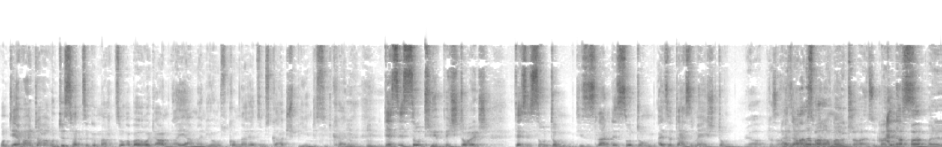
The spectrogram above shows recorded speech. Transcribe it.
und der war da und das hat sie gemacht. So, aber heute Abend, ah ja, meine Jungs kommen nachher zum Skat spielen, das sieht keiner. das ist so typisch deutsch, das ist so dumm, dieses Land ist so dumm. Also da sind wir echt dumm. Ja, das Also andere da war aber noch mal Deutscher. Also alles- Nachbar, meine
